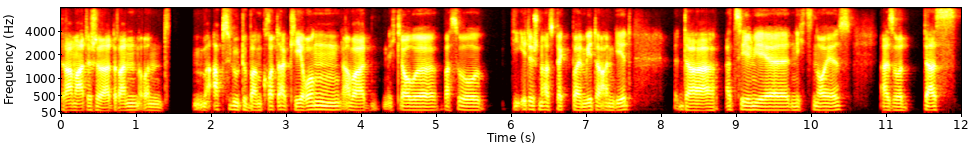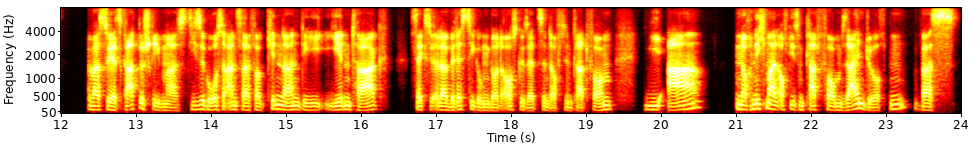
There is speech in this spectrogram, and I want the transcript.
dramatische daran und absolute Bankrotterklärung. Aber ich glaube, was so die ethischen Aspekte bei Meta angeht, da erzählen wir nichts Neues. Also das, was du jetzt gerade beschrieben hast, diese große Anzahl von Kindern, die jeden Tag sexueller Belästigung dort ausgesetzt sind auf den Plattformen, die A, noch nicht mal auf diesen Plattformen sein dürften, was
